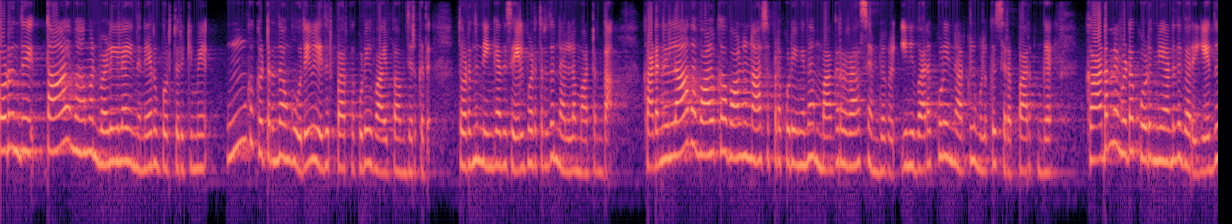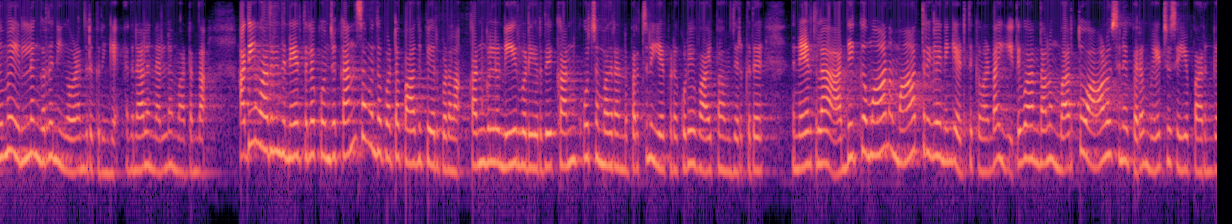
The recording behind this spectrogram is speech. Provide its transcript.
தொடர்ந்து தாய் மாமன் வழியில் இந்த நேரம் பொறுத்த வரைக்குமே உங்ககிட்ட இருந்து அவங்க உதவி எதிர்பார்க்கக்கூடிய வாய்ப்பு அமைஞ்சிருக்குது. தொடர்ந்து நீங்கள் அதை செயல்படுத்துறது நல்ல மாற்றம் தான். கடன் இல்லாத வாழ்க்கை வாழணும்னு ஆசைப்படக்கூடியவங்க தான் மகர ராசி அன்பர்கள். இனி வரக்கூடிய நாட்கள் உங்களுக்கு சிறப்பாக இருக்குங்க. கடனை விட கொடுமையானது வேறு எதுவுமே இல்லைங்கிறத நீங்கள் உணர்ந்துருக்கிறீங்க. அதனால நல்ல மாற்றம் தான். அதே மாதிரி இந்த நேரத்தில் கொஞ்சம் கண் சம்மந்தப்பட்ட பாதிப்பு ஏற்படலாம். கண்களில் நீர் வடிகிறது கண் கூச்சம் மாதிரியான பிரச்சனை ஏற்படக்கூடிய வாய்ப்பு அமைஞ்சிருக்குது. இந்த நேரத்தில் அதிகமான மாத்திரைகளை நீங்கள் எடுத்துக்க வேண்டாம். எதுவாக இருந்தாலும் மருத்துவ ஆலோசனை பெற முயற்சி செய்ய பாருங்க.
